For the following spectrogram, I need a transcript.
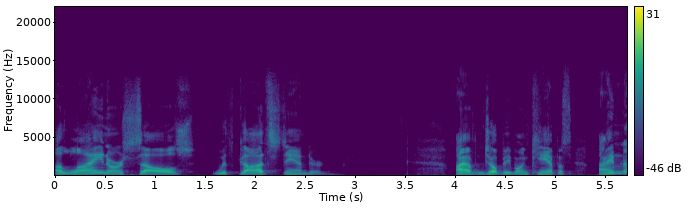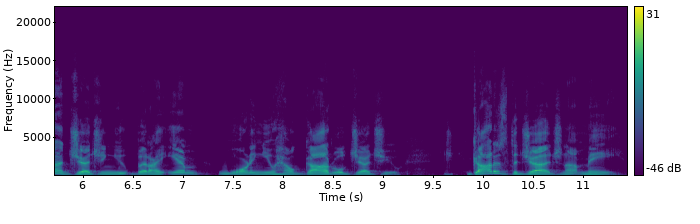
align ourselves with God's standard. I often tell people on campus, I'm not judging you, but I am warning you how God will judge you. God is the judge, not me.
